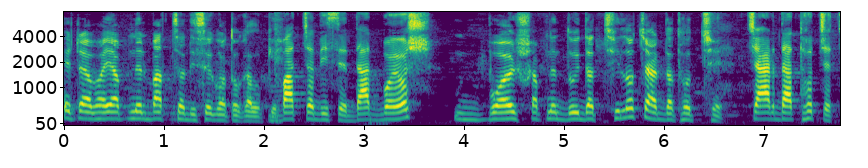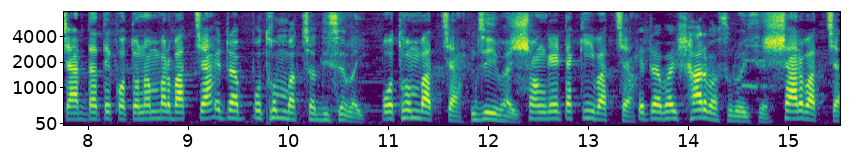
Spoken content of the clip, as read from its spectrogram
এটা ভাই আপনার বাচ্চা দিছে গতকালকে। বাচ্চা দিছে দাঁত বয়স? বয়স আপনার দুই দাঁত ছিল চার দাঁত হচ্ছে। চার দাঁত হচ্ছে চার দাঁতে কত নাম্বার বাচ্চা? এটা প্রথম বাচ্চা দিছে ভাই। প্রথম বাচ্চা? জি ভাই। সঙ্গে এটা কি বাচ্চা? এটা ভাই সার বাছুর হইছে। সার বাচ্চা?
